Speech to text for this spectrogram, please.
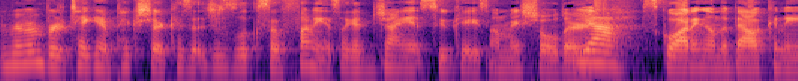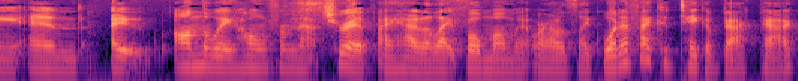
remember taking a picture cuz it just looks so funny. It's like a giant suitcase on my shoulder Yeah. squatting on the balcony and I on the way home from that trip, I had a light bulb moment where I was like, what if I could take a backpack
